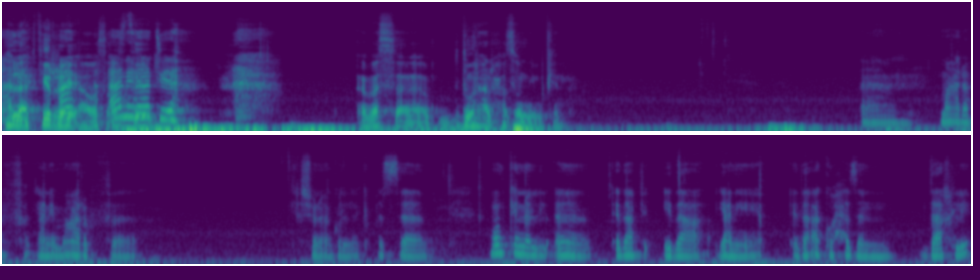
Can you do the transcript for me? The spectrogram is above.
هلأ كثير رايقة بس أنا هادية. بس بدون هالحزن يمكن. ما أعرف يعني ما أعرف شنو أقول لك بس ممكن إذا في إذا يعني إذا أكو حزن داخلي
